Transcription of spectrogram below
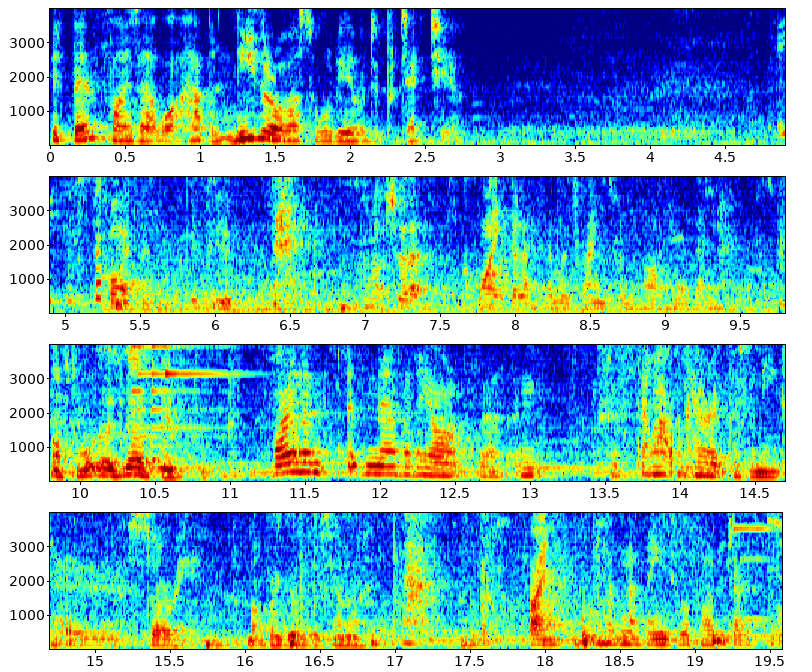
If Ben finds out what happened, neither of us will be able to protect you. A Fine, good for you. I'm not sure that's quite the lesson we're trying to impart here, Ben. After what those lads did. Violence is never the answer, and this is so out of character for Nico. Sorry, not very good at this, am I? It's fine. You have nothing to apologise for.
